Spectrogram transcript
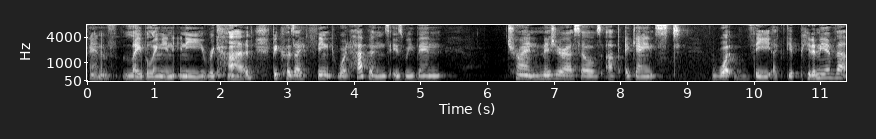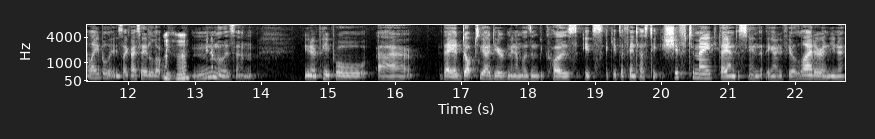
fan of labeling in any regard because I think what happens is we then try and measure ourselves up against what the like the epitome of that label is. Like I say it a lot with mm-hmm. minimalism. You know, people uh, they adopt the idea of minimalism because it's like it's a fantastic shift to make. They understand that they're going to feel lighter, and you know,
